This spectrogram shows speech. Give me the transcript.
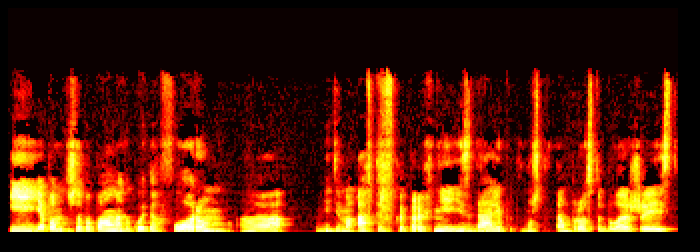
И я помню, что попала на какой-то форум, а, видимо, авторов, которых не издали, потому что там просто была жесть.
